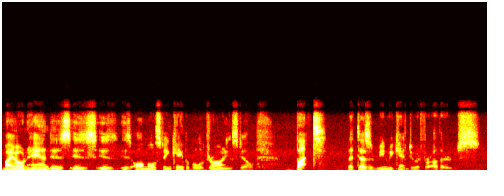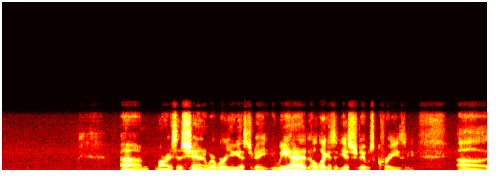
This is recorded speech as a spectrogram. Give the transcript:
My own hand is is is is almost incapable of drawing still, but that doesn't mean we can't do it for others. Um, Mari says, Shannon, where were you yesterday? We had, uh, like I said, yesterday was crazy. Uh,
